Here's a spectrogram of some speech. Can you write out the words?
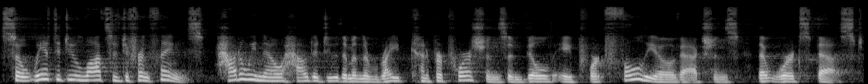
So we have to do lots of different things. How do we know how to do them in the right kind of proportions and build a portfolio of actions that works best?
